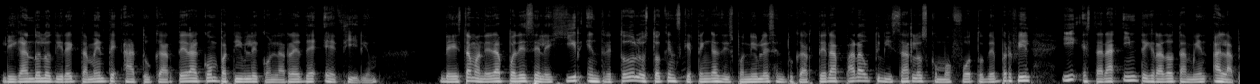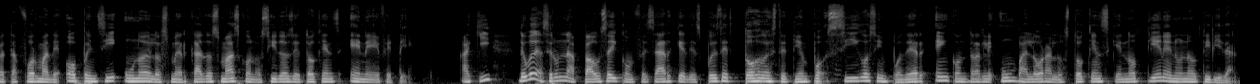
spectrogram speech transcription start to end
ligándolo directamente a tu cartera compatible con la red de Ethereum. De esta manera puedes elegir entre todos los tokens que tengas disponibles en tu cartera para utilizarlos como foto de perfil y estará integrado también a la plataforma de OpenSea, uno de los mercados más conocidos de tokens NFT. Aquí debo de hacer una pausa y confesar que después de todo este tiempo sigo sin poder encontrarle un valor a los tokens que no tienen una utilidad.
